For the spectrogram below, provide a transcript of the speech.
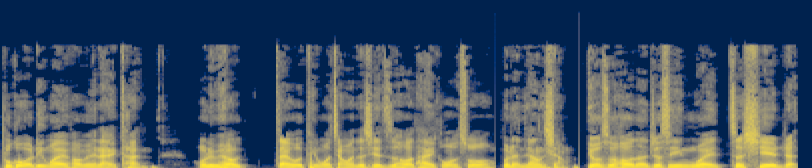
不过另外一方面来看，我女朋友。在我听我讲完这些之后，他也跟我说不能这样想。有时候呢，就是因为这些人，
